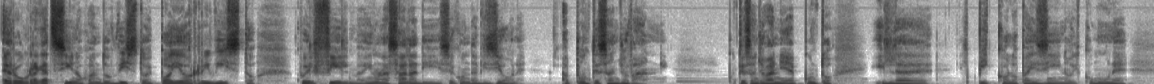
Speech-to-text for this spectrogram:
Ero un ragazzino quando ho visto e poi ho rivisto quel film in una sala di seconda visione a Ponte San Giovanni. Ponte San Giovanni è appunto il, il piccolo paesino, il comune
